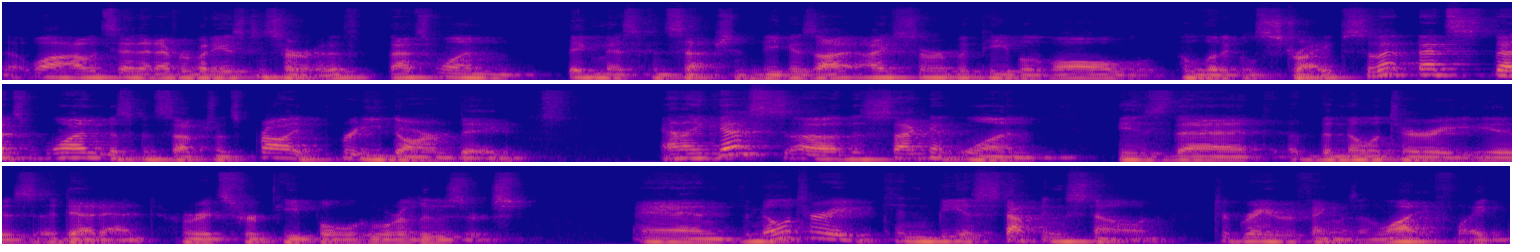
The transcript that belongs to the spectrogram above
well, I would say that everybody is conservative. That's one big misconception because I, I serve with people of all political stripes. So that that's that's one misconception. It's probably pretty darn big. And I guess uh, the second one is that the military is a dead end, or it's for people who are losers. And the military can be a stepping stone to greater things in life, like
